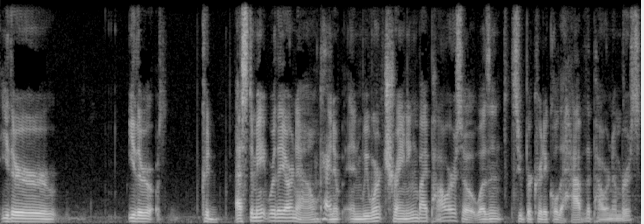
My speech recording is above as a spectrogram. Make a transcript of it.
either either could estimate where they are now, Okay. and it, and we weren't training by power, so it wasn't super critical to have the power numbers.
